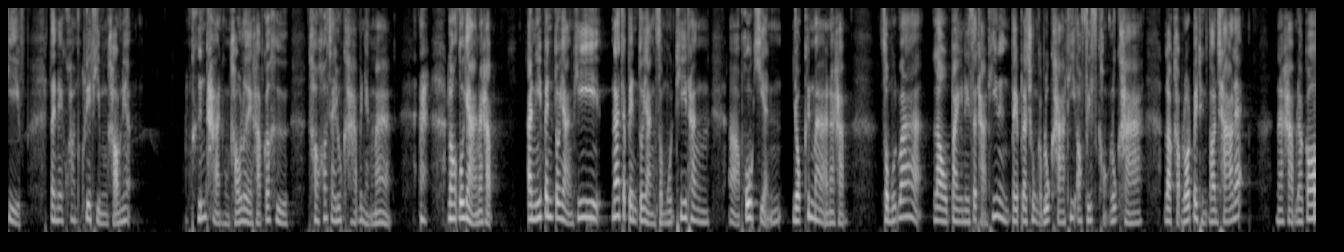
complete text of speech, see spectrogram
ทีฟแต่ในความครีเอทีฟของเขาเนี่ยพื้นฐานของเขาเลยครับ ก็คือเขาเข้าใจลูกค้าเป็นอย่างมากอะลองตัวอย่างนะครับ อันนี้เป็นตัวอย่างที่น่าจะเป็นตัวอย่างสมมุติที่ทางผู้เขียนยกขึ้นมานะครับ สมมุติว่าเราไปในสถานที่หนึ่งไปประชุมกับลูกค้าที่ออฟฟิศของลูกค้า เราขับรถไปถึงตอนเช้าแล้วนะครับ แล้วก็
